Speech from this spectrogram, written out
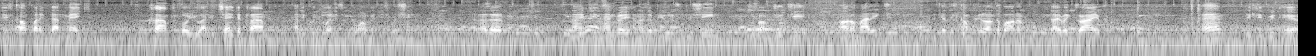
these companies that make clamps for you and you change the clamp and you could do anything you want with this machine. Another 1900, another beautiful machine from Juki, automatic. Look at this computer on the bottom, direct drive. And this is with air.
